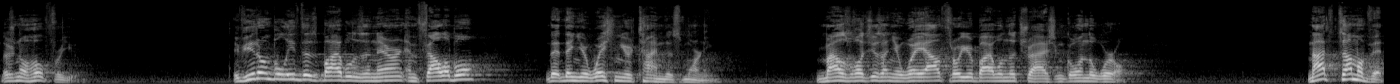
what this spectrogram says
there's no hope for you. If you don't believe this Bible is inerrant, infallible, then you're wasting your time this morning. You might as well just on your way out throw your Bible in the trash and go in the world. Not some of it,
